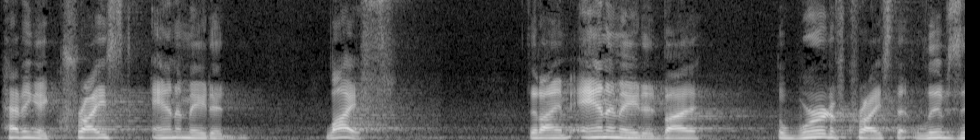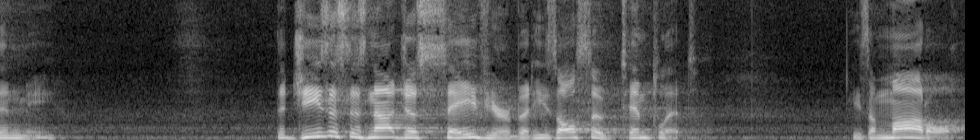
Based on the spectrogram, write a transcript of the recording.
having a Christ animated life, that I am animated by the word of Christ that lives in me. That Jesus is not just Savior, but He's also template. He's a model.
